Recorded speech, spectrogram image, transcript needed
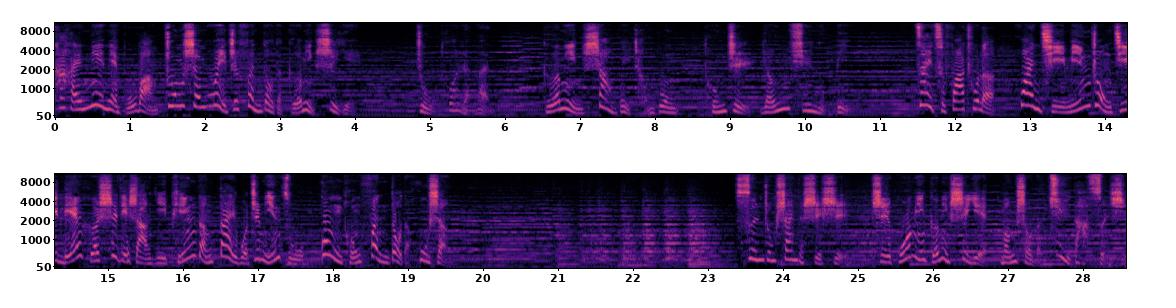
他还念念不忘终身为之奋斗的革命事业，嘱托人们：革命尚未成功，同志仍需努力。再次发出了。唤起民众及联合世界上以平等待我之民族共同奋斗的呼声。孙中山的逝世使国民革命事业蒙受了巨大损失，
